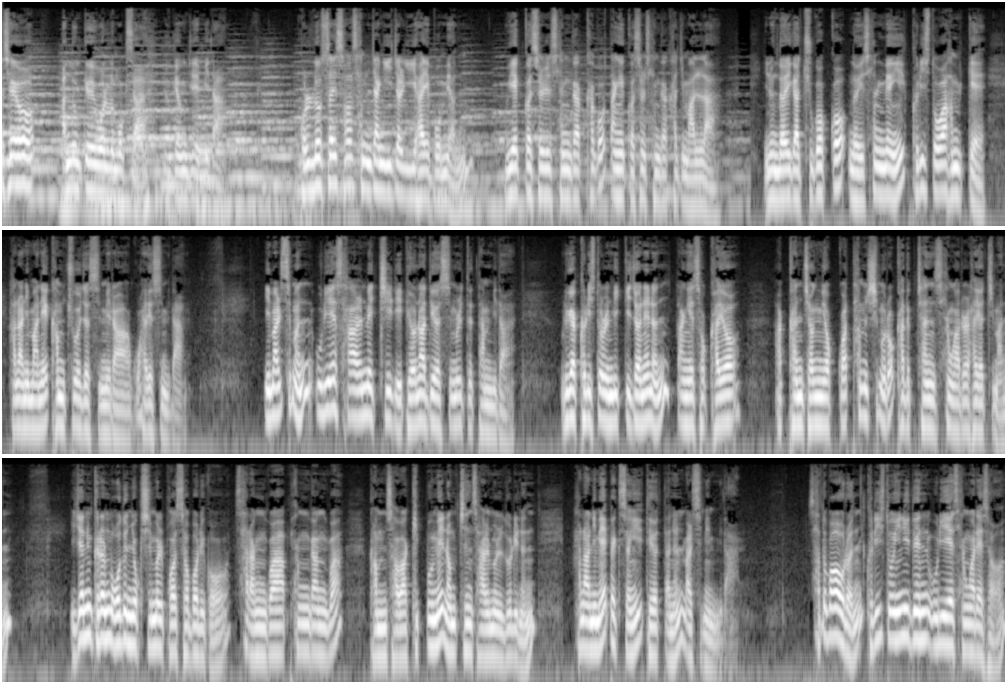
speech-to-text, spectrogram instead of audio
안녕하세요. 안동교회 원로 목사 유경재입니다. 골로새서 3장 2절 이하에 보면 위의 것을 생각하고 땅의 것을 생각하지 말라. 이는 너희가 죽었고 너희 생명이 그리스도와 함께 하나님 안에 감추어졌음이라고 하였습니다. 이 말씀은 우리의 삶의 질이 변화되었음을 뜻합니다. 우리가 그리스도를 믿기 전에는 땅에 속하여 악한 정욕과 탐심으로 가득 찬 생활을 하였지만 이제는 그런 모든 욕심을 벗어버리고 사랑과 평강과 감사와 기쁨에 넘친 삶을 누리는 하나님의 백성이 되었다는 말씀입니다. 사도 바울은 그리스도인이 된 우리의 생활에서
